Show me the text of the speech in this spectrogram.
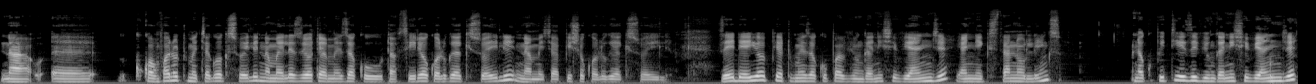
na e, kwa mfano tumechagua Kiswahili na maelezo yote yameweza kutafsiriwa kwa lugha ya Kiswahili na yamechapishwa kwa lugha ya Kiswahili. Zaidi ya hiyo, pia tumeweza kupa viunganishi vya nje, yani external links na kupitia hizi viunganishi vya nje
